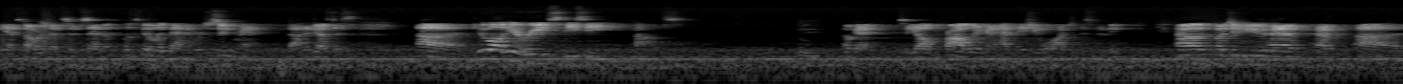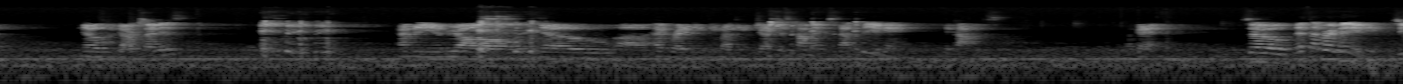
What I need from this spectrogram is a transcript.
we have Star Wars Episode Seven. Let's go with Batman vs Superman, Dawn of Justice. Uh, who all here reads DC comics? Okay, so y'all probably are gonna have an issue watching this movie. How much of you have have uh, know who Darkseid is? How many of y'all know, uh, have read anything about the Injustice comics? Not the video game, the comics. Okay. So that's not very many of you. So,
